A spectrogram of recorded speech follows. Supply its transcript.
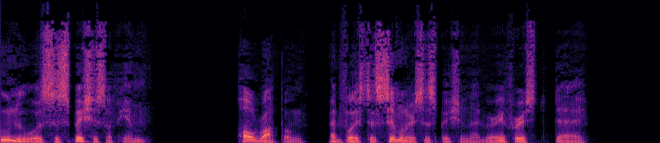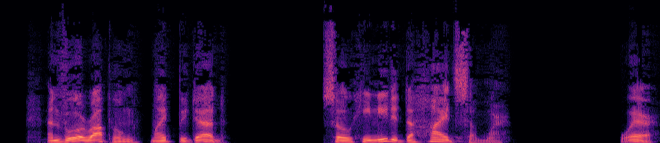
Unu was suspicious of him. Hol Rapung had voiced a similar suspicion that very first day. And Vua Rapung might be dead so he needed to hide somewhere. Where?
